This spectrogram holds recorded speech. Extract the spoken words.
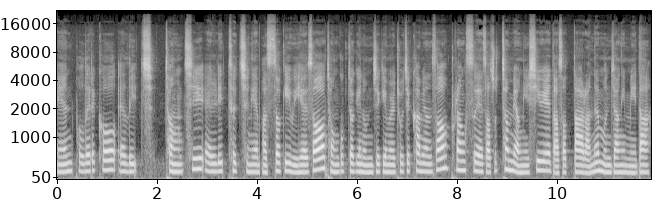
and political elites, 정치 엘리트층에 맞서기 위해서 전국적인 움직임을 조직하면서 프랑스에서 수천 명이 시위에 나섰다라는 문장입니다.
